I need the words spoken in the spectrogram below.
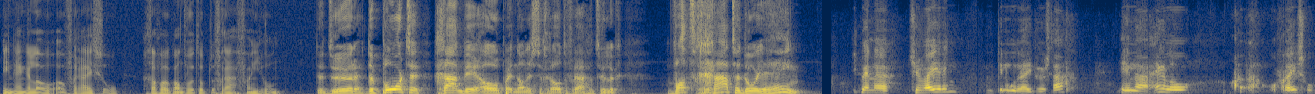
in Hengelo, Overijssel, gaf ook antwoord op de vraag van Jeroen. De deuren, de poorten gaan weer open. En dan is de grote vraag natuurlijk, wat gaat er door je heen? Ik ben eh Jim Weijering van de kinderboerderij Deursdag in eh, Hengelo of Reesel.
